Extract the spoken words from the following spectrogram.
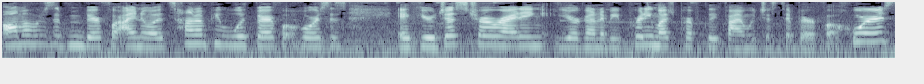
all my horses have been barefoot. I know a ton of people with barefoot horses. If you're just trail riding, you're gonna be pretty much perfectly fine with just a barefoot horse.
